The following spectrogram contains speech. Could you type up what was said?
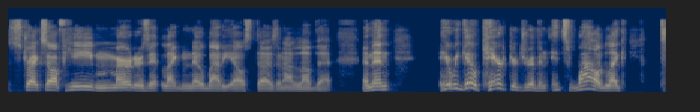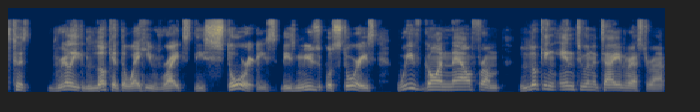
strikes off, he murders it like nobody else does. And I love that. And then here we go character driven it's wild like to really look at the way he writes these stories these musical stories we've gone now from looking into an italian restaurant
